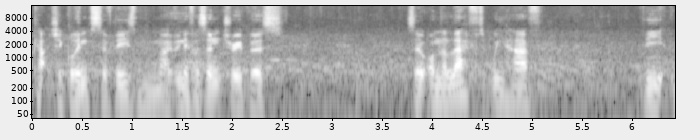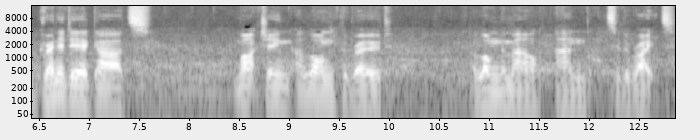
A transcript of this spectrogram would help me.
catch a glimpse of these magnificent troopers. So on the left we have the Grenadier Guards marching along the road, along the Mall, and to the right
